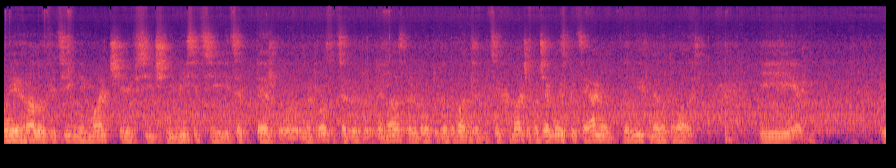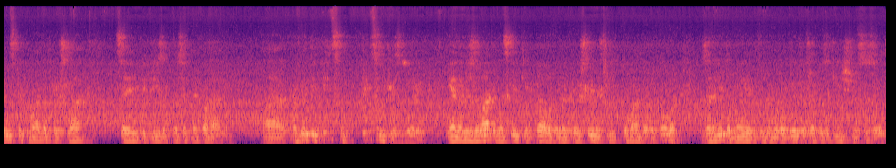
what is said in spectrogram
ми грали офіційні матчі в січні місяці, і це теж було непросто, це виклик для нас. Треба було підготуватися до цих матчів, хоча ми спеціально до них не готувалися. І, в принципі, команда пройшла цей відрізок досить непогано. А робити підсум- підсумки зборів і аналізувати, наскільки вдало вони пройшли, наскільки команда готова, взагалі-то ми будемо робити вже по закінченню сезону.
